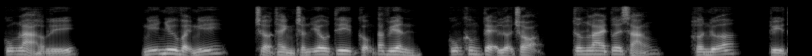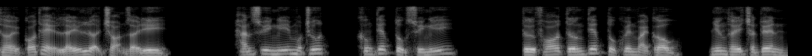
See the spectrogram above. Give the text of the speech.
cũng là hợp lý. Nghĩ như vậy nghĩ, trở thành trần yêu ti cộng tác viên, cũng không tệ lựa chọn, tương lai tươi sáng, hơn nữa, tùy thời có thể lấy lựa chọn rời đi. Hắn suy nghĩ một chút, không tiếp tục suy nghĩ. Từ phó tướng tiếp tục khuyên vài câu, nhưng thấy trần tuyên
